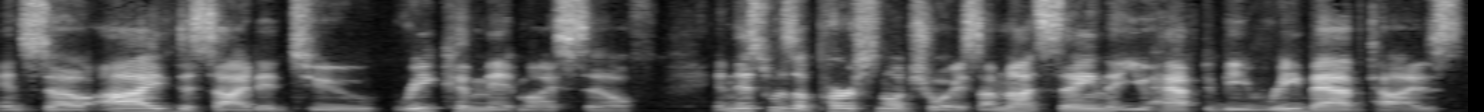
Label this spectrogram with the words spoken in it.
And so I decided to recommit myself. And this was a personal choice. I'm not saying that you have to be rebaptized.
